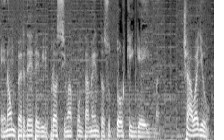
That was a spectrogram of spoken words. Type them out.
e non perdetevi il prossimo appuntamento su Talking Game. Ciao aiuto!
